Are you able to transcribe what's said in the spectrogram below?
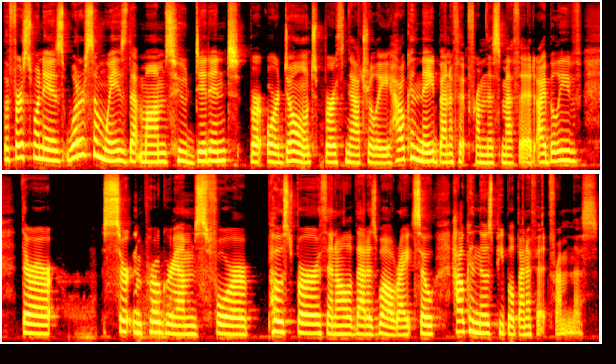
The first one is What are some ways that moms who didn't or don't birth naturally, how can they benefit from this method? I believe there are certain programs for post birth and all of that as well, right? So, how can those people benefit from this?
